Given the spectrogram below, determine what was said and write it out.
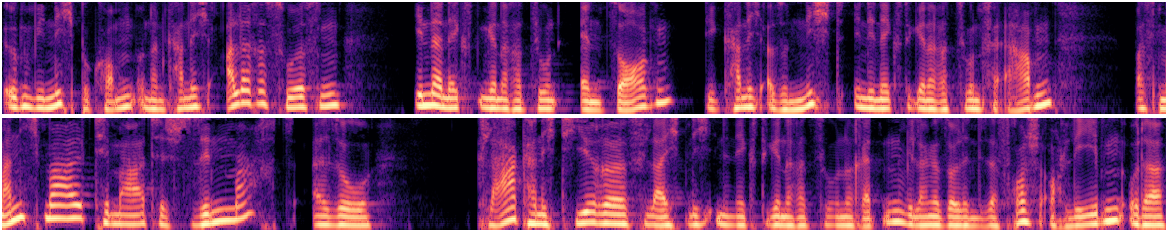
irgendwie nicht bekommen und dann kann ich alle Ressourcen in der nächsten Generation entsorgen, Die kann ich also nicht in die nächste Generation vererben, was manchmal thematisch Sinn macht. Also klar kann ich Tiere vielleicht nicht in die nächste Generation retten. Wie lange soll denn dieser Frosch auch leben? Oder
